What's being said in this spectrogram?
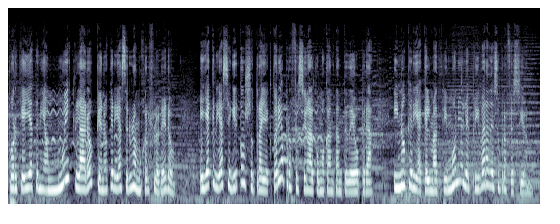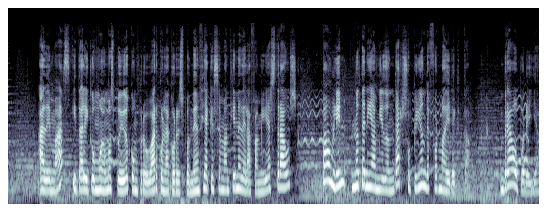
porque ella tenía muy claro que no quería ser una mujer florero. Ella quería seguir con su trayectoria profesional como cantante de ópera y no quería que el matrimonio le privara de su profesión. Además, y tal y como hemos podido comprobar con la correspondencia que se mantiene de la familia Strauss, Pauline no tenía miedo en dar su opinión de forma directa. Bravo por ella.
